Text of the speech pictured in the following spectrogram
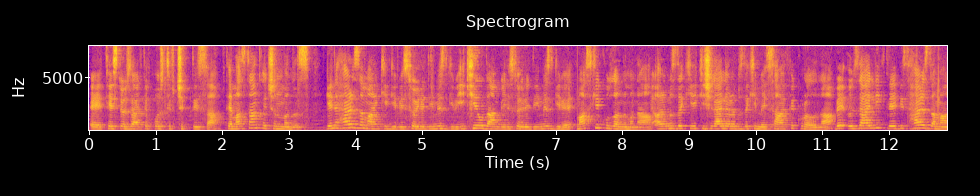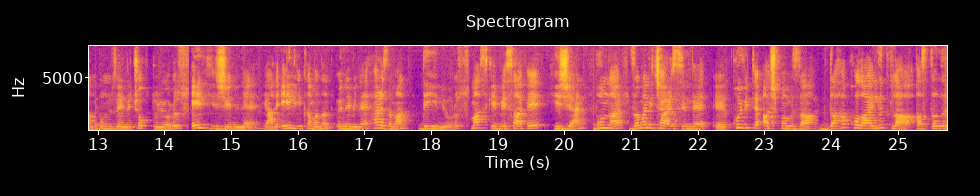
test özellikle pozitif çıktıysa temastan kaçınmanız, gene her zamanki gibi söylediğimiz gibi iki yıldan beri söylediğimiz gibi maske kullanımına, aramızdaki kişilerle aramızdaki mesafe kuralına ve özellikle biz her zaman bunun üzerinde çok duruyoruz. El hijyenine yani el yıkamanın önemine her zaman değiniyoruz. Maske, mesafe, hijyen bunlar zaman içerisinde e, Covid'i aşmamıza, daha kolaylıkla hastalığı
